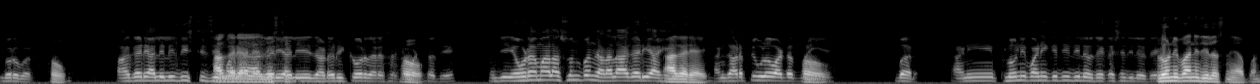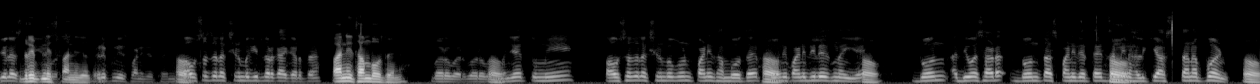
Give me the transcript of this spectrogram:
बरोबर हो. आगारी आलेली दिसतीच आघारी आलेली आगारी दिसते. आली झाडं रिकवर झाल्यासारखं हो. वाटतं ते म्हणजे एवढा माल असून पण झाडाला आगारी आहे आघारी आहे आणि झाड पिवळं वाटत हो. नाहीये बर आणि फ्लोनी पाणी किती दिले होते? कसे दिले होते? लोणी पाणी दिलंच नाही आपण. दिलंच नाही. ड्रिपनीच. पाणी देतो ड्रिपनीच पाणी देतोय. हो. पावसाचं लक्षण बघितल्यावर काय करता? पाणी थांबवतोय ना. बरोबर बरोबर. हो. म्हणजे तुम्ही पावसाचं लक्षण बघून पाणी थांबवताय हो. फ्लोनी पाणी दिलेच नाहीये. हो. दोन दिवस आड दोन तास पाणी देत आहेत हो. जमीन हलकी असताना पण. हो.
